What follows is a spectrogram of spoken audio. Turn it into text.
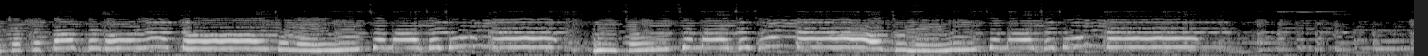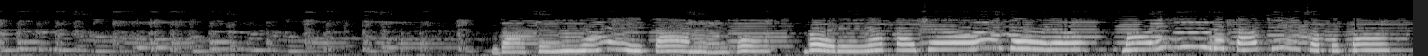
त्याच्या डोळ्यात झुले उंच माझा झोका उंच उंच माझा झोका झुले उंच माझा झोका दाटून येता मेघ बरे आकाश दळ माळी व्रताची जपता.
